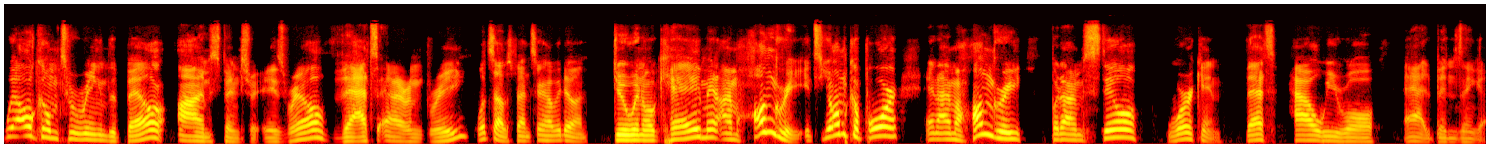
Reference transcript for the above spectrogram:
Welcome to Ring the Bell. I'm Spencer Israel. That's Aaron Bry. What's up, Spencer? How we doing? Doing okay, man. I'm hungry. It's Yom Kippur, and I'm hungry, but I'm still working. That's how we roll at Benzinga.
